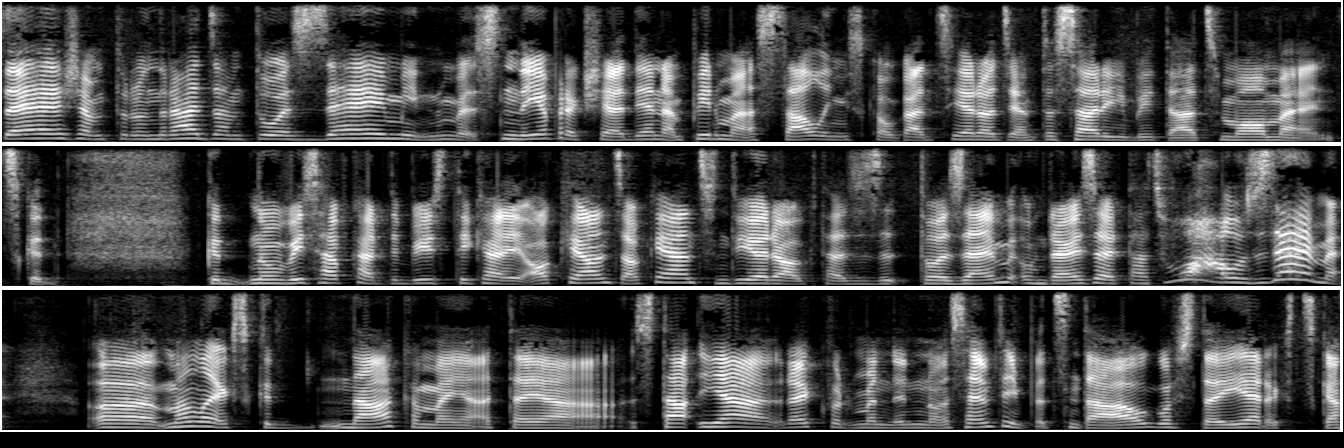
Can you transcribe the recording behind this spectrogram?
sēžam tur un redzam to zemi. Mēs nu, iepriekšējā dienā pirmās saliņas kaut kādas ieraudzījām, tas arī bija tāds moments, kad kad nu, visapkārt ir bijis tikai okeāns, okeāns, un tu ieraugi tā, z- to zemi, un reizē ir tāds wow, zeme! Uh, man liekas, ka nākamajā tajā, stā, jā, rekur man ir no 17. augusta ieraksts, ka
